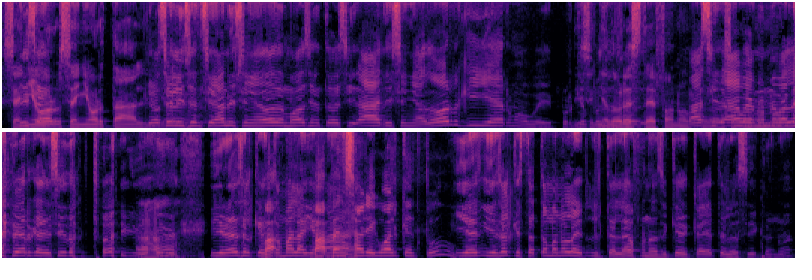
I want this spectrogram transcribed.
señor, señor tal. Yo soy licenciado en diseñador de modas y no te voy a decir, ah, diseñador Guillermo, güey. Pues, diseñador Estefano. Va a decir, ah, güey, a mí me vale verga, yo soy doctor. Y, y eres el que toma la llamada. Va a pensar igual que tú. Y es, y es el que está tomando el teléfono, así que cállate el hocico, ¿no?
